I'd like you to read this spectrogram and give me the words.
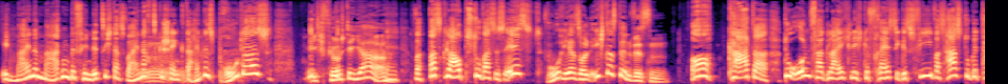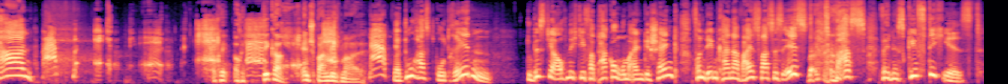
In meinem Magen befindet sich das Weihnachtsgeschenk deines Bruders? Ich fürchte ja. Wa- Was glaubst du, was es ist? Woher soll ich das denn wissen? Oh, Kater, du unvergleichlich gefräßiges Vieh, was hast du getan? Okay, okay. Dicker, entspann dich mal. Ja, du hast gut reden. Du bist ja auch nicht die Verpackung um ein Geschenk, von dem keiner weiß, was es ist. Was, wenn es giftig ist?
